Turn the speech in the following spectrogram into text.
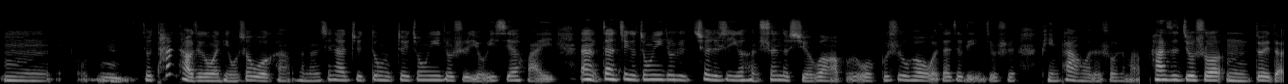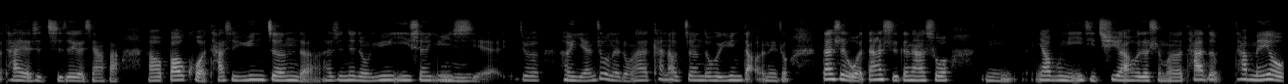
嗯嗯嗯就探讨这个问题。我说我可可能现在对动对中医就是有一些怀疑，但但这个中医就是确实是一个很深的学问啊，不是我不是说我在这里就是评判或者说什么。汉斯就说嗯对的，他也是持这个想法，然后包括他是晕针的，他是那种晕医生晕嗯血，就很严重那种，他看到针都会晕倒的那种。但是我当时跟他说，你要不你一起去啊，或者什么的，他的他没有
